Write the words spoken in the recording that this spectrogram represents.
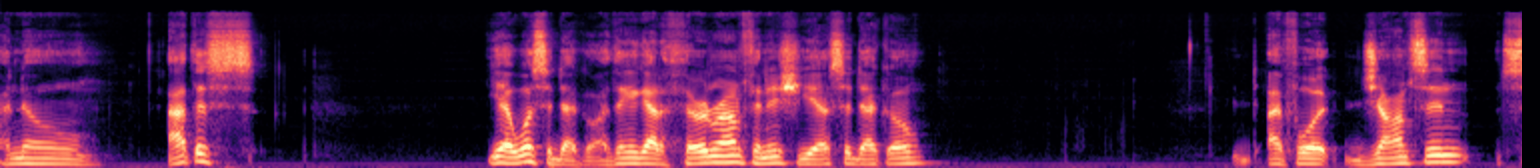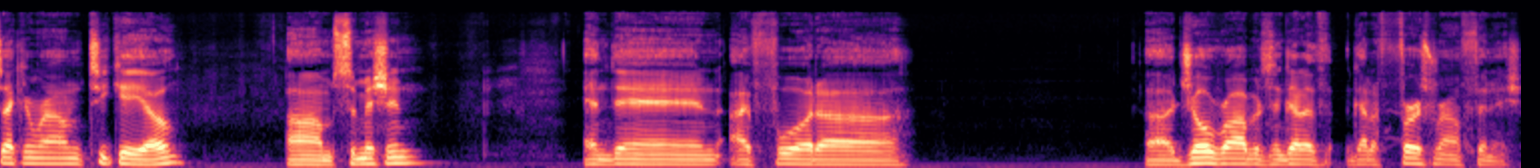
I know after. Yeah, what's Sideco? I think I got a third round finish. Yeah, Sideco. I fought Johnson, second round TKO, um, submission. And then I fought uh, uh, Joe Robertson, got a got a first round finish.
